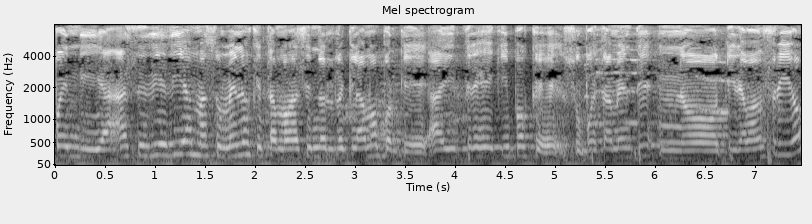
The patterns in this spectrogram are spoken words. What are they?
Buen día. Hace 10 días más o menos que estamos haciendo el reclamo porque hay tres equipos que supuestamente no tiraban frío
